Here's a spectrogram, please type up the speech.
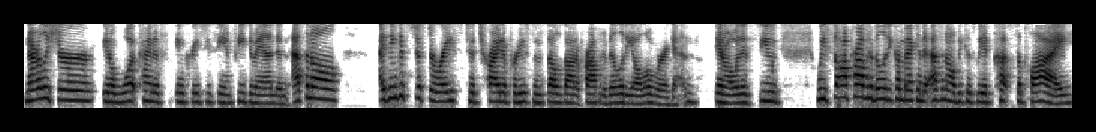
Not really sure, you know, what kind of increase you see in feed demand and ethanol. I think it's just a race to try to produce themselves out of profitability all over again. You know, it's you. We saw profitability come back into ethanol because we had cut supply.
